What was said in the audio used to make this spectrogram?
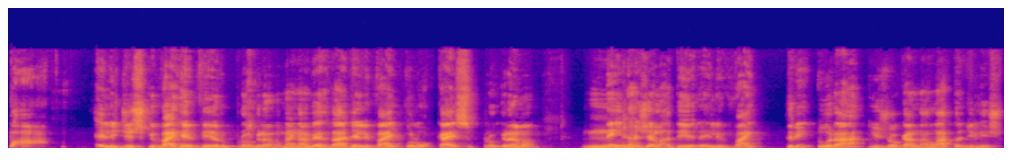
pá, ele diz que vai rever o programa, mas na verdade ele vai colocar esse programa nem na geladeira, ele vai triturar e jogar na lata de lixo.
